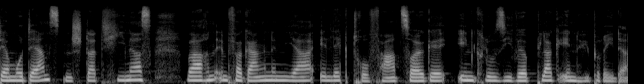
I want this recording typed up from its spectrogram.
der modernsten Stadt Chinas, waren im vergangenen Jahr Elektrofahrzeuge inklusive Plug-in-Hybride.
